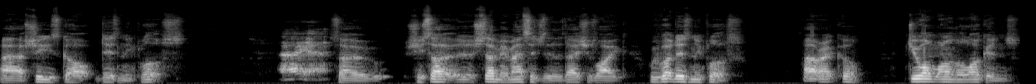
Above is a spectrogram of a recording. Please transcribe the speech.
uh, she's got Disney Plus. Ah, yeah. So she saw, she sent me a message the other day. She was like, "We've got Disney Plus." All right, cool. Do you want one of the logins?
